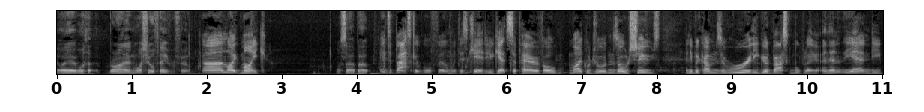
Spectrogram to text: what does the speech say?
Oh yeah, what? Ryan, what's your favourite film? uh like Mike? What's that about? It's a basketball film with this kid who gets a pair of old Michael Jordan's old shoes, and he becomes a really good basketball player. And then at the end, he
